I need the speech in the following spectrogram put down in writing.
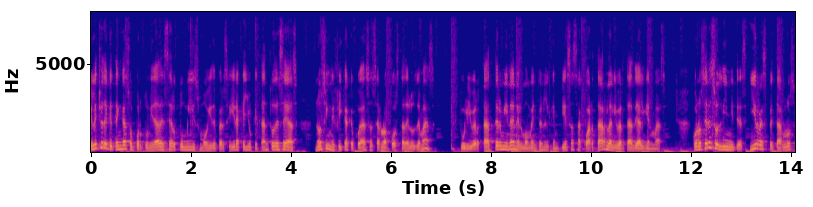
El hecho de que tengas oportunidad de ser tú mismo y de perseguir aquello que tanto deseas no significa que puedas hacerlo a costa de los demás. Tu libertad termina en el momento en el que empiezas a coartar la libertad de alguien más. Conocer esos límites y respetarlos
